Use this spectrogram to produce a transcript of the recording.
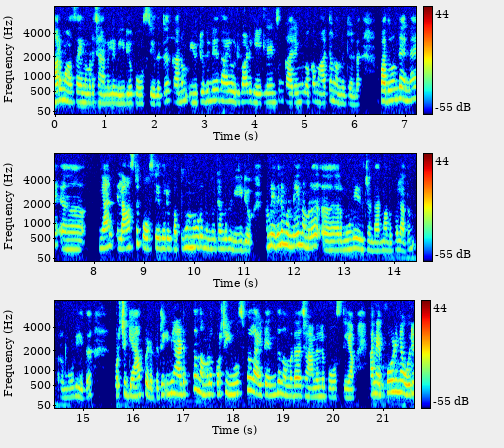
ആറ് മാസമായി നമ്മുടെ ചാനലിൽ വീഡിയോ പോസ്റ്റ് ചെയ്തിട്ട്. കാരണം യൂട്യൂബിന്റെതായ ഒരുപാട് ഗൈഡ് ലൈൻസും കാര്യങ്ങളും ഒക്കെ മാറ്റം വന്നിട്ടുണ്ട്. അപ്പോൾ അതുകൊണ്ട് തന്നെ ഞാൻ ലാസ്റ്റ് പോസ്റ്റ് ചെയ്ത ഒരു പത്ത് മുന്നൂറ് മുന്നൂറ്റമ്പത് വീഡിയോ നമ്മൾ ഇതിനു മുന്നേ നമ്മൾ റിമൂവ് ചെയ്തിട്ടുണ്ടായിരുന്നു. അതുപോലെ അതും റിമൂവ് ചെയ്ത് കുറച്ച് ഗ്യാപ്പ് എടുത്തിട്ട് ഇനി അടുത്ത നമ്മൾ കുറച്ച് യൂസ്ഫുൾ ആയിട്ട് എന്ത് നമ്മുടെ ചാനലിൽ പോസ്റ്റ് ചെയ്യാം. കാരണം എപ്പോഴും ഞാൻ ഒരു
